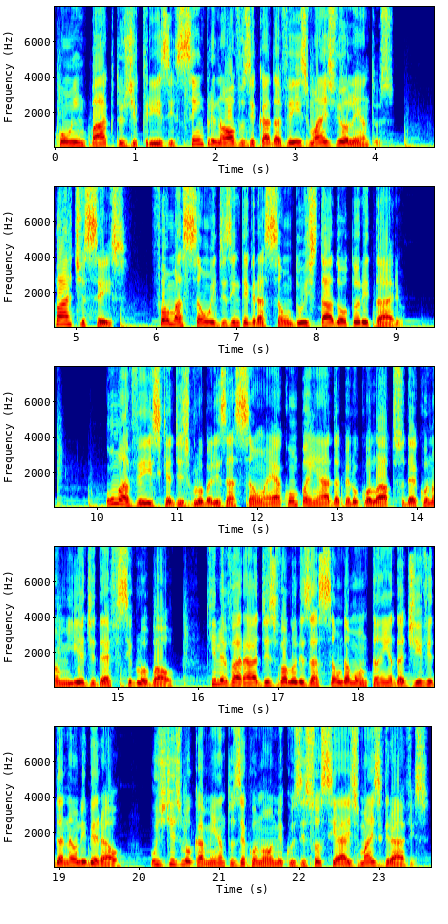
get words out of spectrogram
com impactos de crise sempre novos e cada vez mais violentos. Parte 6. Formação e desintegração do Estado autoritário. Uma vez que a desglobalização é acompanhada pelo colapso da economia de déficit global, que levará à desvalorização da montanha da dívida neoliberal, os deslocamentos econômicos e sociais mais graves,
